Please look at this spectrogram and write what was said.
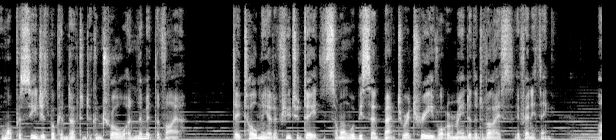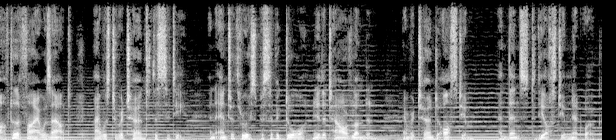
and what procedures were conducted to control and limit the fire. They told me at a future date that someone would be sent back to retrieve what remained of the device, if anything. After the fire was out, I was to return to the city and enter through a specific door near the Tower of London and return to Ostium and thence to the Ostium network.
